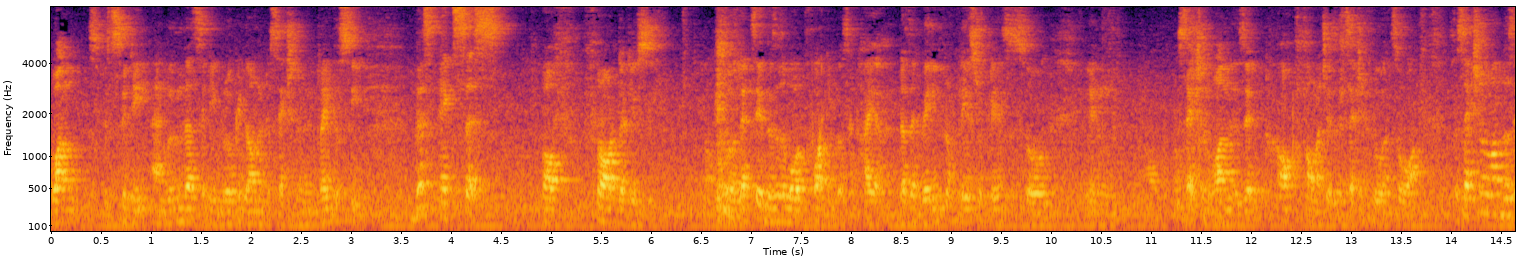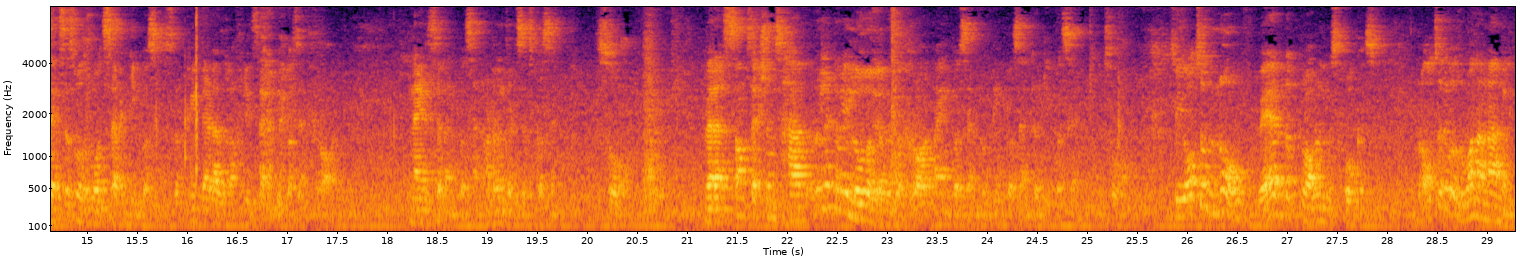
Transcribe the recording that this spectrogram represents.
one city and within that city broke it down into sections and tried to see this excess of fraud that you see. So let's say this is about 40% higher. Does it vary from place to place? So in section 1 is it how, how much is it section 2 and so on. So section 1 this excess was about 70 percent. So treat that as roughly 70 percent fraud 97 percent 136 percent so whereas some sections have relatively lower levels of fraud 9 percent 15 percent 30 percent and so on. So you also know where the problem is focused. But also there was one anomaly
